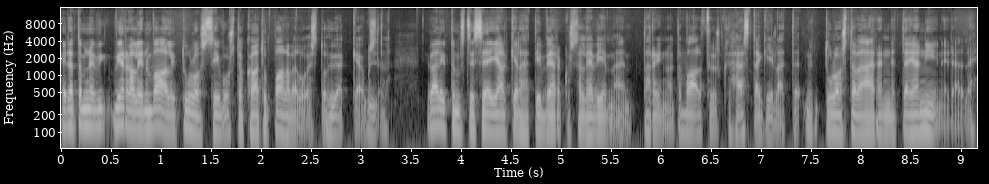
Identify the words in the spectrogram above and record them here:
heidän tämmöinen virallinen vaalitulossivusto kaatui palveluestohyökkäyksellä. Mm. Ja välittömästi sen jälkeen lähti verkossa leviämään tarinoita hashtagilla, että nyt tulosta väärennetään ja niin edelleen.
